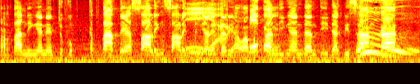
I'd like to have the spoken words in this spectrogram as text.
pertandingan yang cukup ketat ya, saling saling Iya, menyalip dari awal betul. pertandingan dan tidak disangka Uh,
